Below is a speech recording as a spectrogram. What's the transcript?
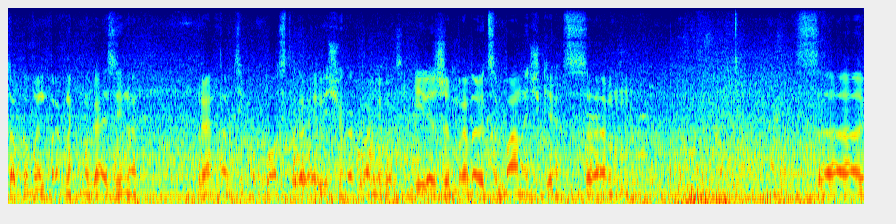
только в импортных магазинах, например, там типа Костко или еще какой-нибудь. Или же продаются баночки с Э,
